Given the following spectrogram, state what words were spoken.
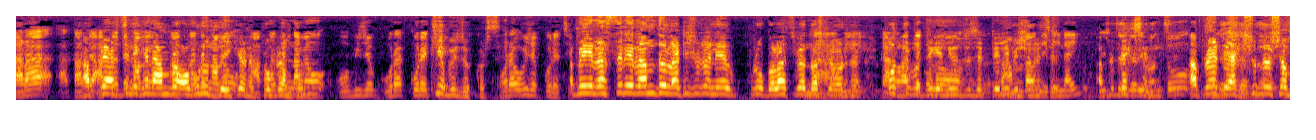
তারা তাদের আপনি আপনাদের এখানে, আমরা অবরোধ দেই কেন? প্রোগ্রাম অভিযোগ ওরা করেছে কি অভিযোগ করছে ওরা অভিযোগ করেছে আপনি রাস্তায় রামদেও লাঠি সুটা নিয়ে পুরো গলা চিপে দশ না, টাকা আমি কারও পত্র হাতে পত্রিকা কোনো নিউজ দিচ্ছে টেলিভিশন রামদাও দেখি নাই। আপনি দেখছেন আপনারা একটা সব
